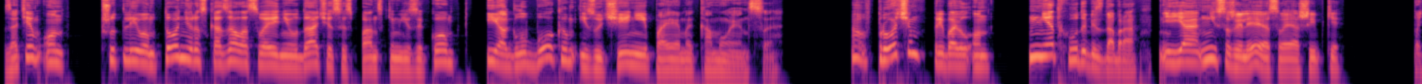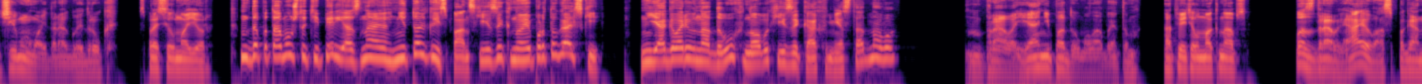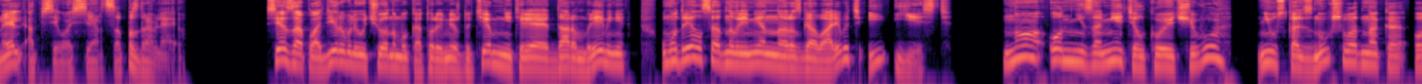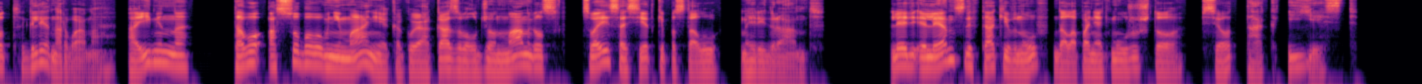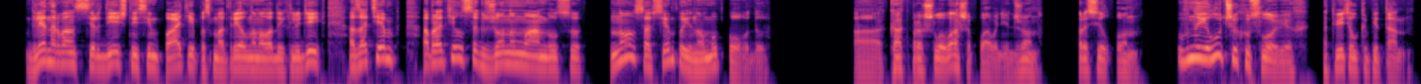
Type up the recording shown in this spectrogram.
Затем он в шутливом тоне рассказал о своей неудаче с испанским языком и о глубоком изучении поэмы Камоэнса. «Впрочем», — прибавил он, — «нет худа без добра, и я не сожалею о своей ошибке». «Почему, мой дорогой друг?» — спросил майор. «Да потому что теперь я знаю не только испанский язык, но и португальский. Я говорю на двух новых языках вместо одного». «Право, я не подумал об этом», — ответил Макнапс. «Поздравляю вас, Паганель, от всего сердца, поздравляю». Все зааплодировали ученому, который, между тем, не теряя даром времени, умудрялся одновременно разговаривать и есть. Но он не заметил кое-чего, не ускользнувшего, однако, от Гленарвана, а именно того особого внимания, какое оказывал Джон Манглс своей соседке по столу Мэри Грант. Леди Элен, слегка кивнув, дала понять мужу, что все так и есть. Гленнерван с сердечной симпатией посмотрел на молодых людей, а затем обратился к Джону Манглсу, но совсем по иному поводу. «А как прошло ваше плавание, Джон?» — спросил он. «В наилучших условиях», — ответил капитан.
